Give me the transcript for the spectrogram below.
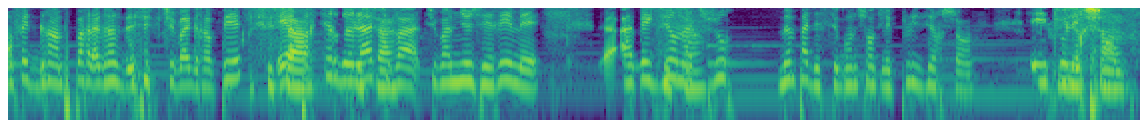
en fait, grimpe par la grâce de Dieu, tu vas grimper. C'est Et ça. à partir de là, ça. tu vas, tu vas mieux gérer. Mais euh, avec Dieu, on a toujours, même pas des secondes chances, mais plusieurs chances. Et il faut Plusieurs les prendre. chances.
